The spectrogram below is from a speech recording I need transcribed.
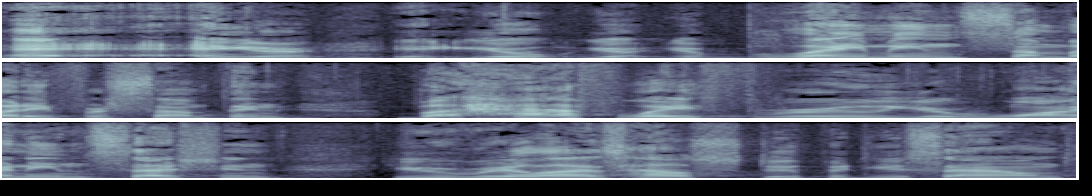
and, you're, you're, you're, you're blaming somebody for something, but halfway through your whining session, you realize how stupid you sound?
